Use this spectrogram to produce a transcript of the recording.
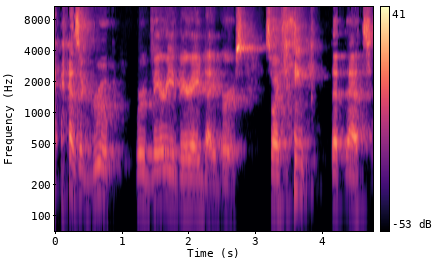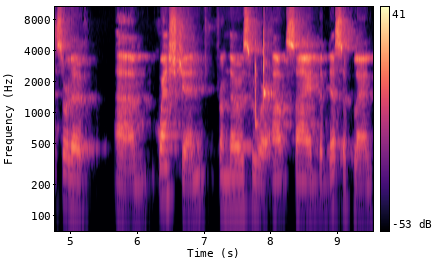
as a group, we're very very diverse. So I think that that sort of um, question from those who are outside the discipline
